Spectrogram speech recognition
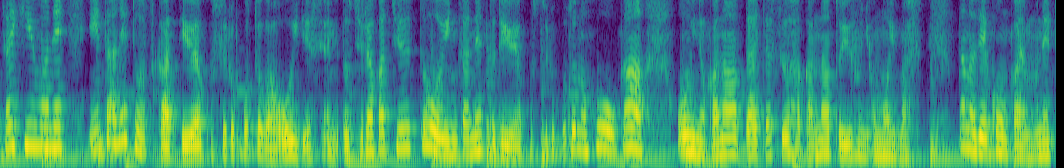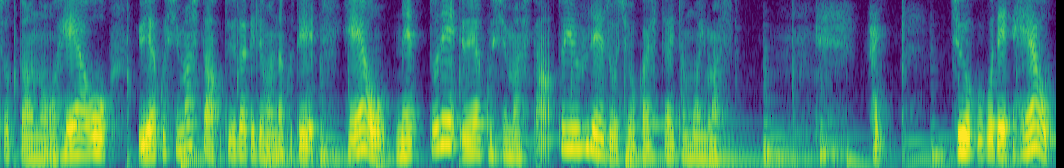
最近はね、インターネットを使って予約することが多いですよね。どちらかというと、インターネットで予約することの方が多いのかな、大多数派かなといういうふうに思います。なので今回もね、ちょっとあの部屋を予約しましたというだけではなくて、部屋をネットで予約しましたというフレーズを紹介したいと思います。はい。中国語で部屋を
